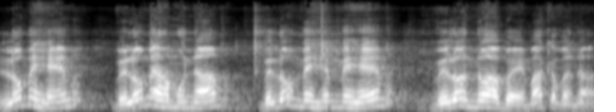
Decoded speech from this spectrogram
לא מהם ולא מהמונם ולא מהם מהם ולא נוע בהם. מה הכוונה?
